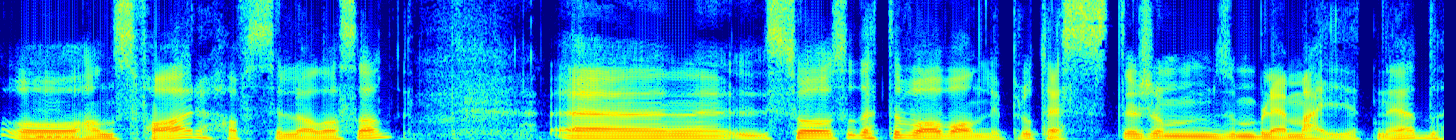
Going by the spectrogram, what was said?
og mm. hans far, Hafsel al-Assad. Eh, så, så, dette var vanlige protester som, som ble meiet ned.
